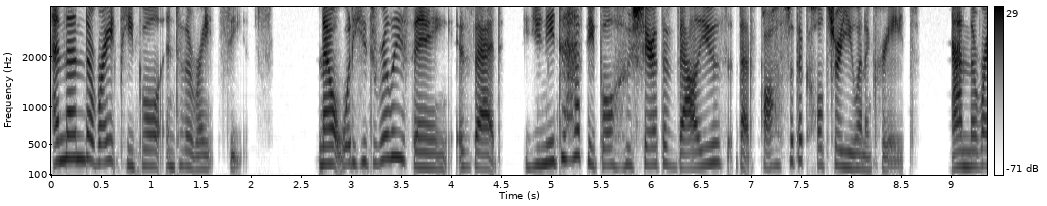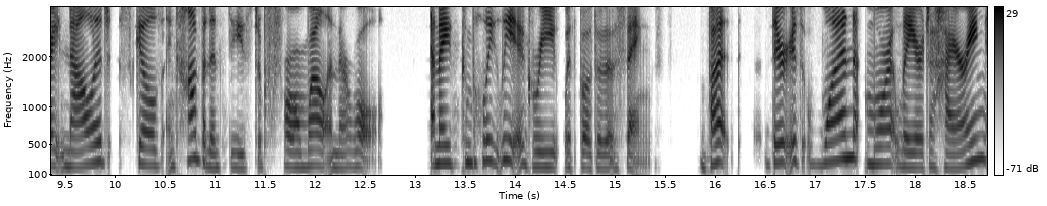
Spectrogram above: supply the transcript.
and then the right people into the right seats. Now, what he's really saying is that you need to have people who share the values that foster the culture you want to create and the right knowledge, skills, and competencies to perform well in their role. And I completely agree with both of those things. But there is one more layer to hiring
